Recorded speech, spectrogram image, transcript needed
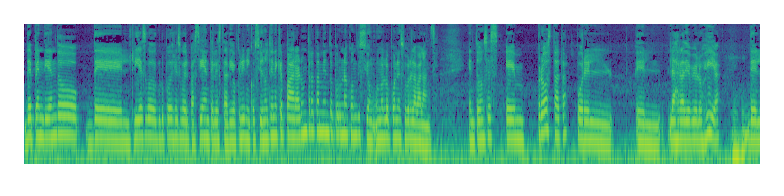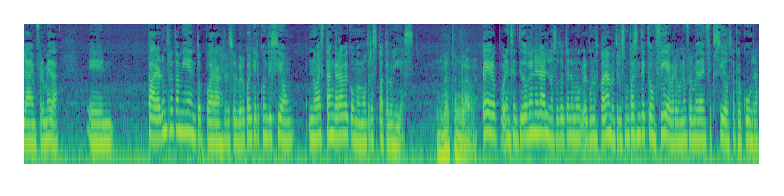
dependiendo del riesgo, del grupo de riesgo del paciente, el estadio clínico, si uno tiene que parar un tratamiento por una condición, uno lo pone sobre la balanza. Entonces, en próstata, por el, el- la radiobiología de la enfermedad, en parar un tratamiento para resolver cualquier condición no es tan grave como en otras patologías. No es tan grave. Pero en sentido general, nosotros tenemos algunos parámetros. Un paciente con fiebre, una enfermedad infecciosa que ocurra,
